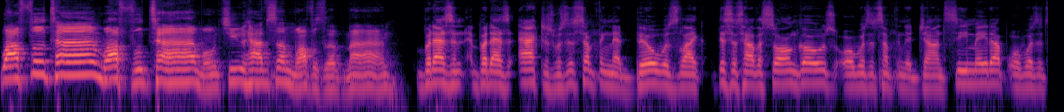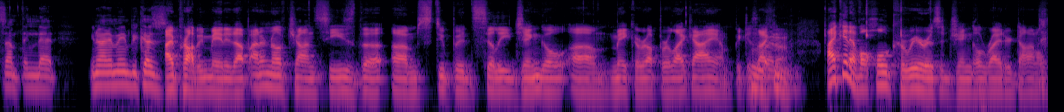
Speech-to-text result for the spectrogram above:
waffle time, waffle time. Won't you have some waffles of mine?" But as an but as actors, was this something that Bill was like, "This is how the song goes," or was it something that John C. made up, or was it something that you know what I mean? Because I probably made it up. I don't know if John C.'s the um, stupid, silly jingle um, maker upper like I am because I can. on. I could have a whole career as a jingle writer, Donald.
